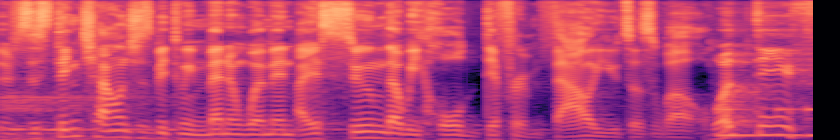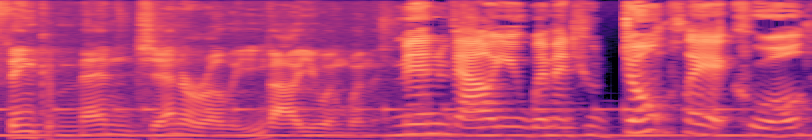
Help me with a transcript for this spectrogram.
There's distinct challenges between men and women. I assume that we hold different values as well. What do you think men generally generally value in women? Men value women who don't play it cool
